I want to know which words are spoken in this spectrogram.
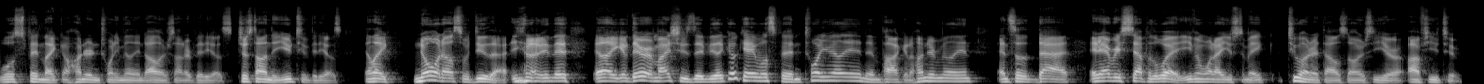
we'll spend like 120 million dollars on our videos, just on the YouTube videos, and like no one else would do that. You know, what I mean, they, like if they were in my shoes, they'd be like, okay, we'll spend 20 million and pocket 100 million, and so that, and every step of the way, even when I used to make 200 thousand dollars a year off YouTube,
